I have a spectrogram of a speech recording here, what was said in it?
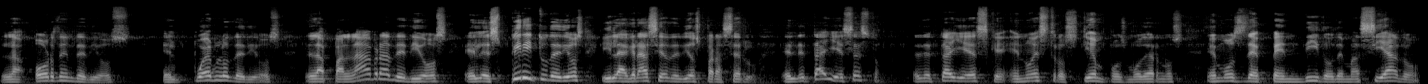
la orden de Dios, el pueblo de Dios, la palabra de Dios, el Espíritu de Dios y la gracia de Dios para hacerlo. El detalle es esto. El detalle es que en nuestros tiempos modernos hemos dependido demasiado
